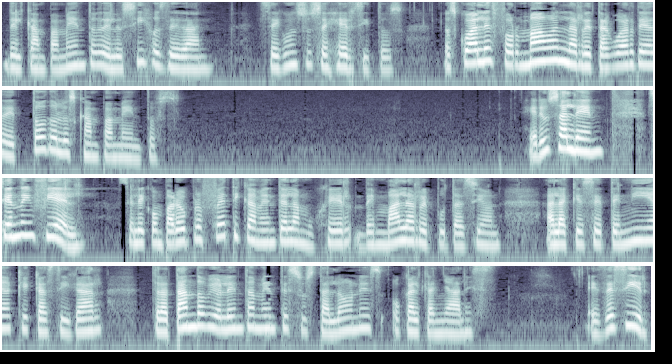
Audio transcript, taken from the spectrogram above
del campamento de los hijos de Dan, según sus ejércitos, los cuales formaban la retaguardia de todos los campamentos. Jerusalén, siendo infiel, se le comparó proféticamente a la mujer de mala reputación, a la que se tenía que castigar tratando violentamente sus talones o calcañales, es decir,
